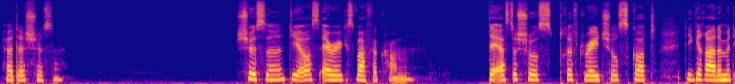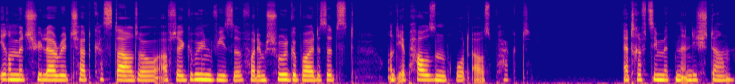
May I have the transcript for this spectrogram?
hört er Schüsse. Schüsse, die aus Erics Waffe kommen. Der erste Schuss trifft Rachel Scott, die gerade mit ihrem Mitschüler Richard Castaldo auf der Grünwiese vor dem Schulgebäude sitzt und ihr Pausenbrot auspackt. Er trifft sie mitten in die Stirn.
